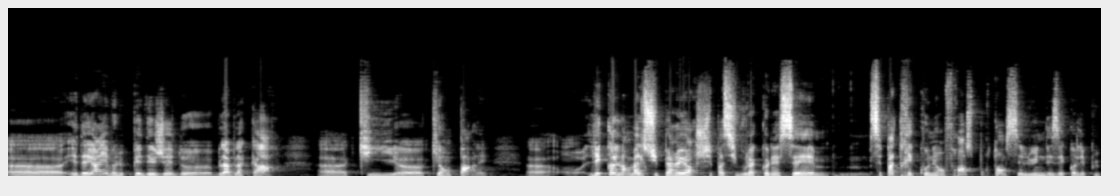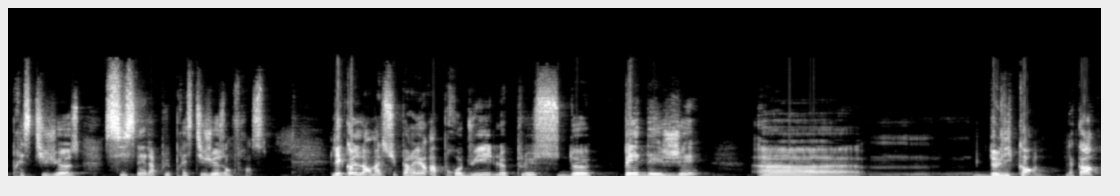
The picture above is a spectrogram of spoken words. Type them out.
Euh, et d'ailleurs, il y avait le PDG de Blablacar euh, qui, qui en parlait. Euh, l'école normale supérieure, je ne sais pas si vous la connaissez, c'est pas très connu en France, pourtant c'est l'une des écoles les plus prestigieuses, si ce n'est la plus prestigieuse en France. L'école normale supérieure a produit le plus de PDG euh, de licorne. D'accord?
